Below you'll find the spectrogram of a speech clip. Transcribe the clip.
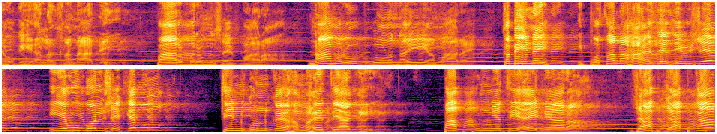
જોગી અલખના દે પાર બ્રહ્મ છે પારા. નામ રૂપ ગુણ નહીં અમારે. કભી નહીં. એ પોતાના હાહે જે જીવશે એ એવું બોલશે કેવું? તીન ગુણ કે હમ હે ત્યાગી. પાપ પુણ્યથી હે ન્યારા. જાપ જાપ કા?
